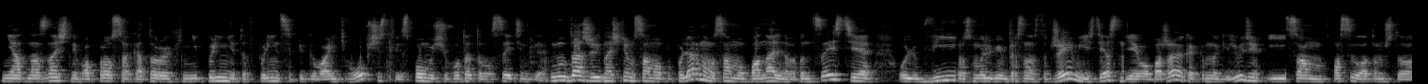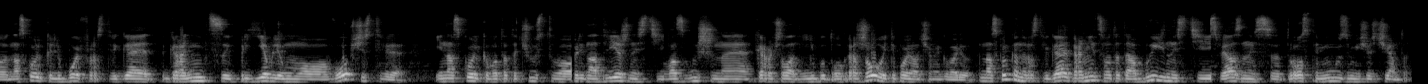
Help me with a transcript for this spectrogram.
неоднозначные вопросы, о которых не принято, в принципе, говорить в обществе с помощью вот этого сеттинга. Ну, даже начнем с самого популярного, самого банального. Об инцесте, о любви. Просто мой любимый персонаж это Джейми, естественно. Я его обожаю, как и многие люди. И сам посыл о том, что насколько любовь раздвигает границы приемлемого в обществе, и насколько вот это чувство принадлежности, возвышенное, короче, ладно, я не буду долго разжевывать, ты понял, о чем я говорю, насколько оно раздвигает границы вот этой обыденности, связанной с тростными узами, еще с чем-то. То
